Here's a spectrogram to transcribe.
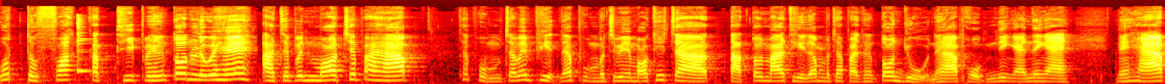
what the fuck ตัดทีไปทั้งต้นเลยเว้ยเฮ้อาจจะเป็นมอสใช่ป่ะครับถ้าผมจะไม่ผิดนะผมมันจะมีมอสที่จะตัดต้นไม้ทีแล้วมันจะไปทั้งต้นอยู่นะครับผมนี่ไงนี่ไงนะครับ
